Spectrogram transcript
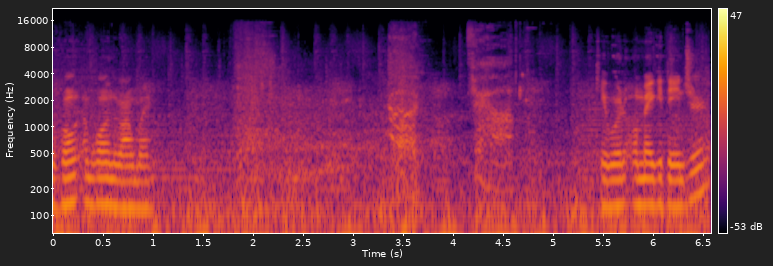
We're going I'm going the wrong way. Okay, we're in Omega Danger.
